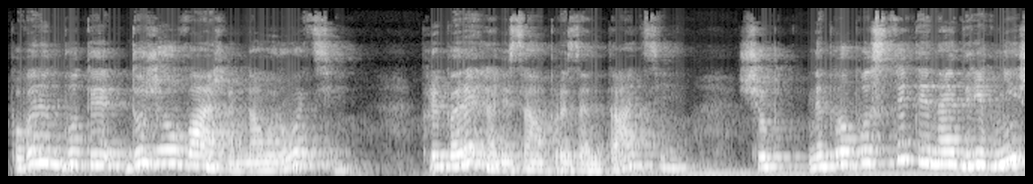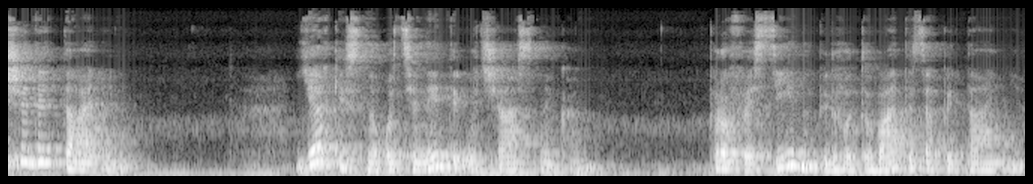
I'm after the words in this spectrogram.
повинен бути дуже уважним на уроці при перегляді самопрезентації, щоб не пропустити найдрібніші деталі, якісно оцінити учасника, професійно підготувати запитання.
